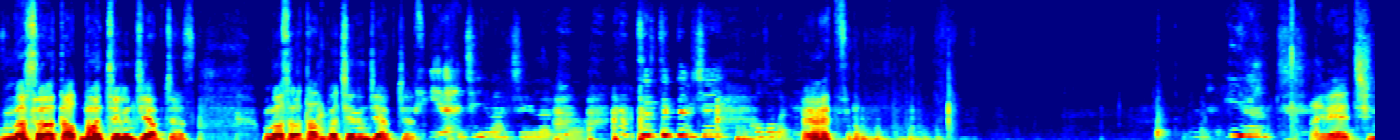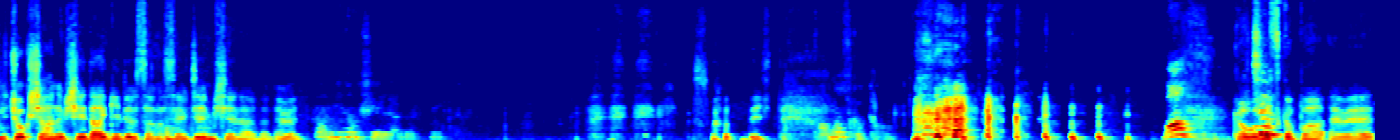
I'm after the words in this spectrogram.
Bundan sonra tatma challenge yapacağız. Bundan sonra tatma challenge yapacağız. İğrenç iğrenç şeyler ya. Tırtıklı bir şey kozalak. Evet. İğrenç. Evet şimdi çok şahane bir şey daha geliyor sana. Seveceğim bir şeylerden. Evet. Tamam yine o şeylerden. Surat değişti. Kavanoz kapağı. Bal. Kavanoz kapağı. Evet.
